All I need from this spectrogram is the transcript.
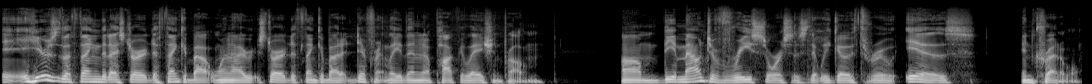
here's the thing that I started to think about when I started to think about it differently than a population problem. Um, the amount of resources that we go through is incredible,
